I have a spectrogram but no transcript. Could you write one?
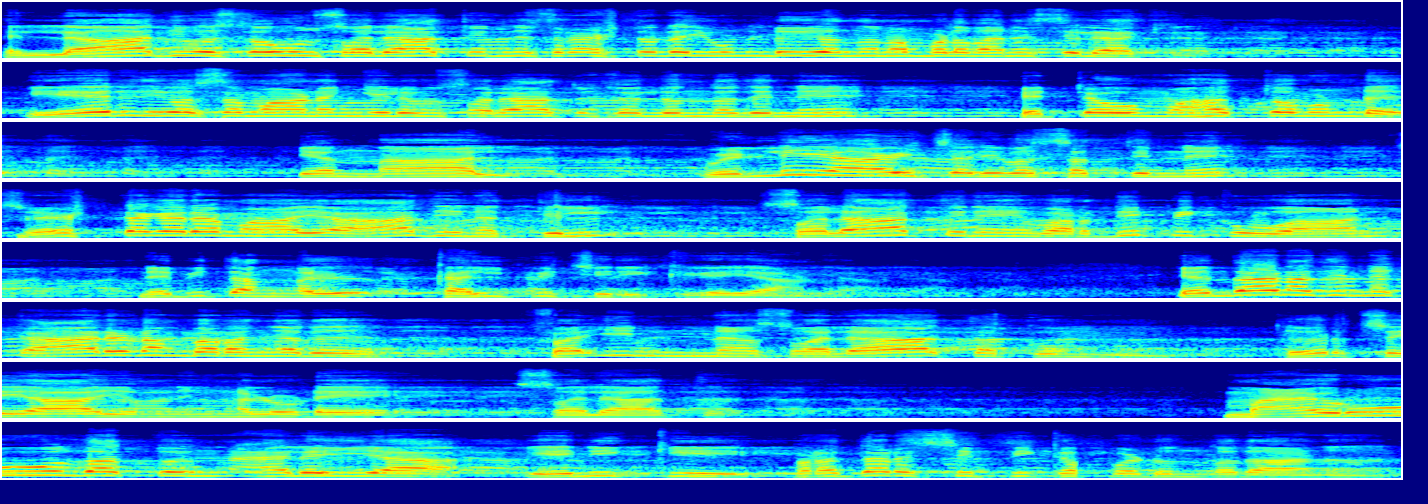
എല്ലാ ദിവസവും സ്വലാത്തിന് ശ്രേഷ്ഠതയുണ്ട് എന്ന് നമ്മൾ മനസ്സിലാക്കി. ഏത് ദിവസമാണെങ്കിലും സ്വലാത്ത് ചൊല്ലുന്നതിന് ഏറ്റവും മഹത്വമുണ്ട്. എന്നാൽ വെള്ളിയാഴ്ച ദിവസത്തിന് ശ്രേഷ്ഠകരമായ ആ ദിനത്തിൽ സ്വലാത്തിനെ വർദ്ധിപ്പിക്കുവാൻ നബി തങ്ങൾ കൽപ്പിച്ചിരിക്കുകയാണ്. എന്താണ് അതിന് കാരണം പറഞ്ഞത്? സ്വലാത്തക്കും തീർച്ചയായും നിങ്ങളുടെ സ്വലാത്ത്. മഴറൂദത്തുൻ അലയ്യ എനിക്ക് പ്രദർശിപ്പിക്കപ്പെടുന്നതാണ്.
